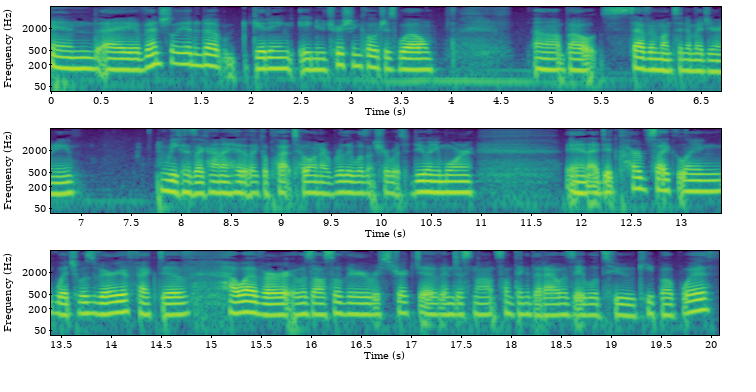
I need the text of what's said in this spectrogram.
And I eventually ended up getting a nutrition coach as well uh, about seven months into my journey because I kind of hit like a plateau and I really wasn't sure what to do anymore and I did carb cycling, which was very effective. However, it was also very restrictive and just not something that I was able to keep up with.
